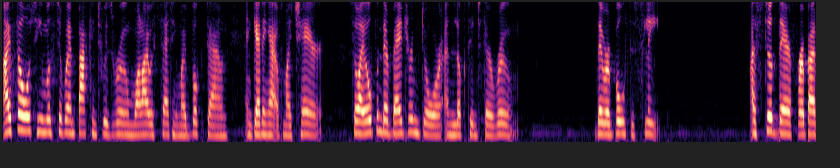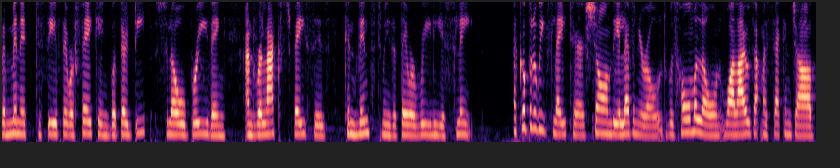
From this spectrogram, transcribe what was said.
I thought he must have went back into his room while I was setting my book down and getting out of my chair, so I opened their bedroom door and looked into their room. They were both asleep. I stood there for about a minute to see if they were faking, but their deep, slow breathing and relaxed faces convinced me that they were really asleep. A couple of weeks later, Sean, the 11 year old, was home alone while I was at my second job,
